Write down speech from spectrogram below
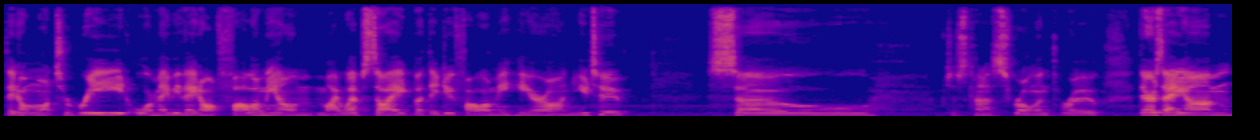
they don't want to read or maybe they don't follow me on my website, but they do follow me here on YouTube. So just kind of scrolling through. There's a, um,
